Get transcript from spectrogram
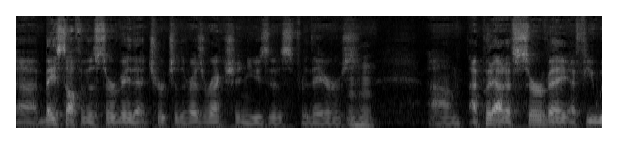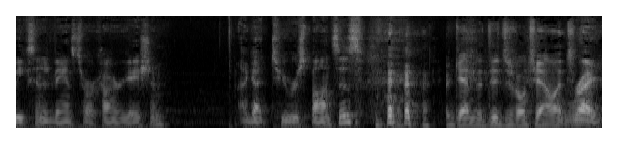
uh, based off of a survey that Church of the Resurrection uses for theirs. Um, I put out a survey a few weeks in advance to our congregation. I got two responses. Again, the digital challenge. right,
